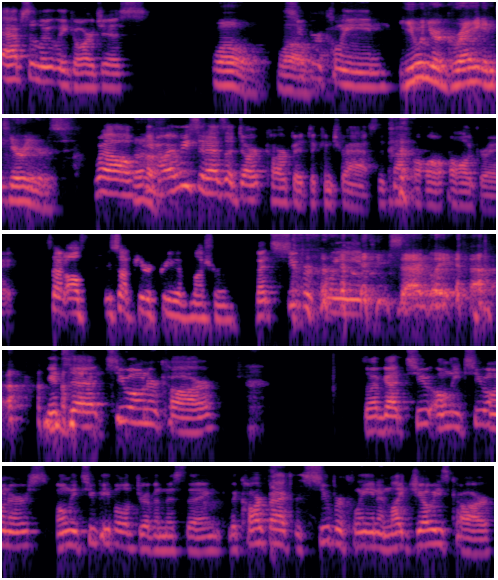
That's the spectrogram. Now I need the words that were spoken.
absolutely gorgeous, Whoa, whoa! super clean. You and your gray interiors. Well, you know, at least it has a dark carpet to contrast. It's not all, all gray, It's not all. It's not pure cream of mushroom. But super clean. exactly. it's a two owner car. So I've got two, only two owners, only two people have driven this thing. The Carfax is super clean, and like Joey's car,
